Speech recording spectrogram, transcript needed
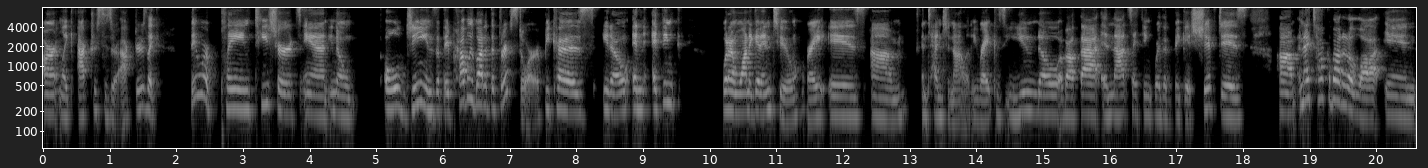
aren't like actresses or actors, like they were plain t-shirts and, you know, old jeans that they probably bought at the thrift store because, you know, and I think what I want to get into, right, is um, intentionality, right? Because you know about that. And that's, I think, where the biggest shift is. Um, and I talk about it a lot in,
